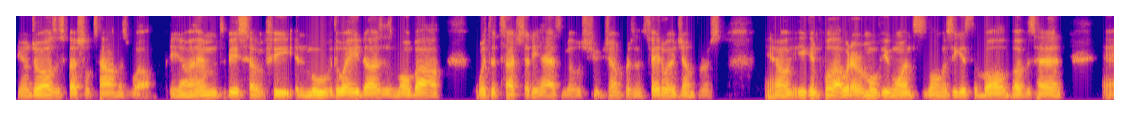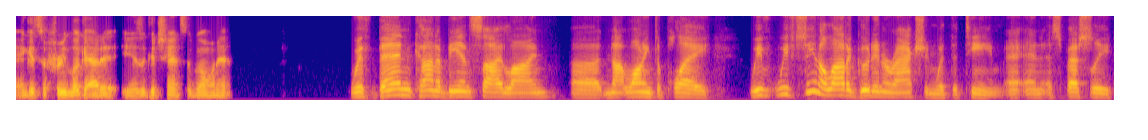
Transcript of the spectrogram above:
you know, Joel's a special talent as well. You know, him to be seven feet and move the way he does, is mobile with the touch that he has, to be able to shoot jumpers and fadeaway jumpers. You know, he can pull out whatever move he wants as long as he gets the ball above his head and gets a free look at it. He has a good chance of going in. With Ben kind of being sideline, uh, not wanting to play we've we've seen a lot of good interaction with the team, and, especially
